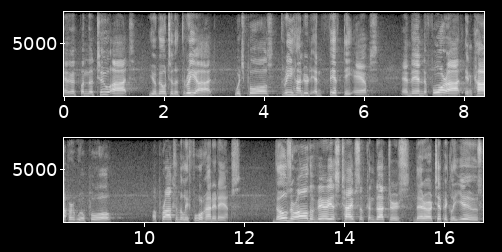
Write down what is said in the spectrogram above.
And then from the two aught, you'll go to the three aught, which pulls 350 amps. And then the 4 aught in copper will pull approximately 400 amps. Those are all the various types of conductors that are typically used,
